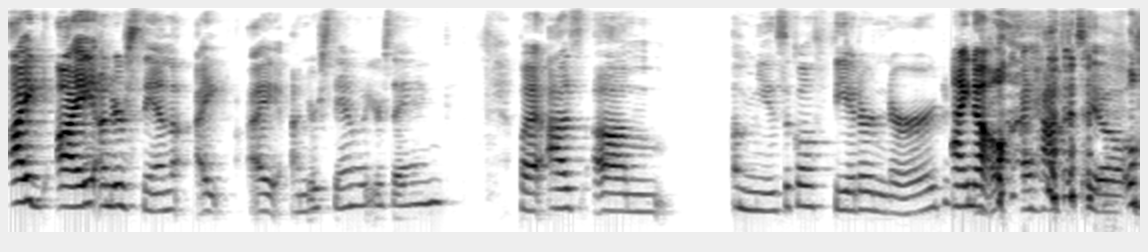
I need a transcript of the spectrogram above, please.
I I understand I I understand what you're saying, but as um a musical theater nerd, I know. I have to.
